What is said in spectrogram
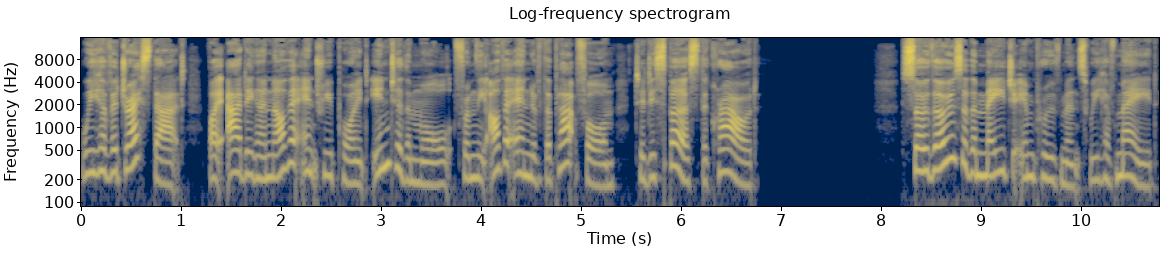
We have addressed that by adding another entry point into the mall from the other end of the platform to disperse the crowd. So those are the major improvements we have made.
